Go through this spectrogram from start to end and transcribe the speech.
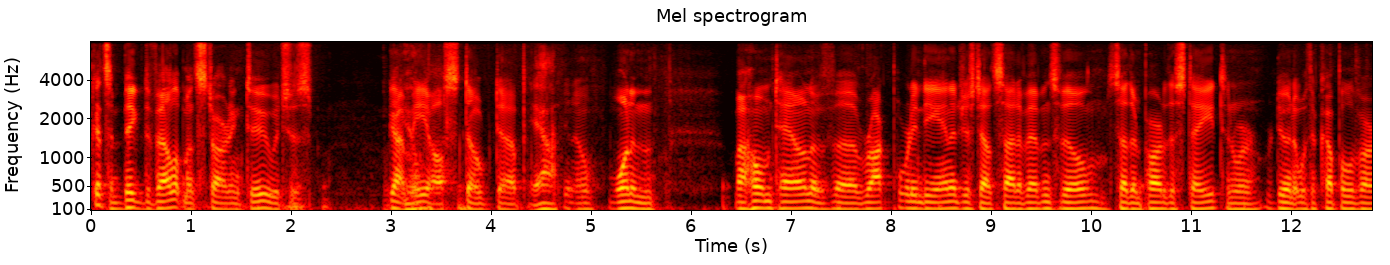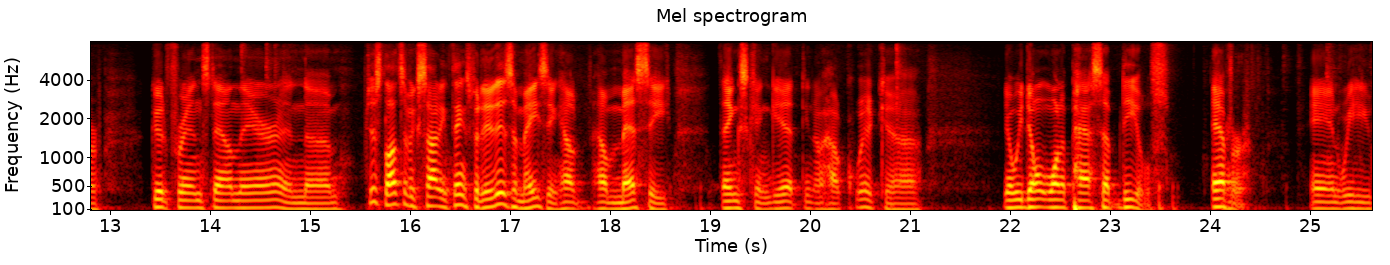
Got some big developments starting too, which has got me all stoked up. Yeah. You know, one in my hometown of uh, Rockport, Indiana, just outside of Evansville, southern part of the state. And we're, we're doing it with a couple of our – good friends down there, and um, just lots of exciting things. But it is amazing how how messy things can get. You know how quick. Uh, you know we don't want to pass up deals ever, right. and we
